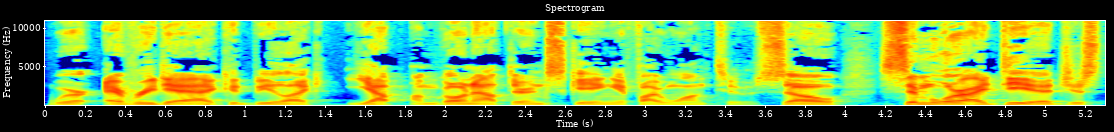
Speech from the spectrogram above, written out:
where every day I could be like, yep, I'm going out there and skiing if I want to. So similar idea, just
